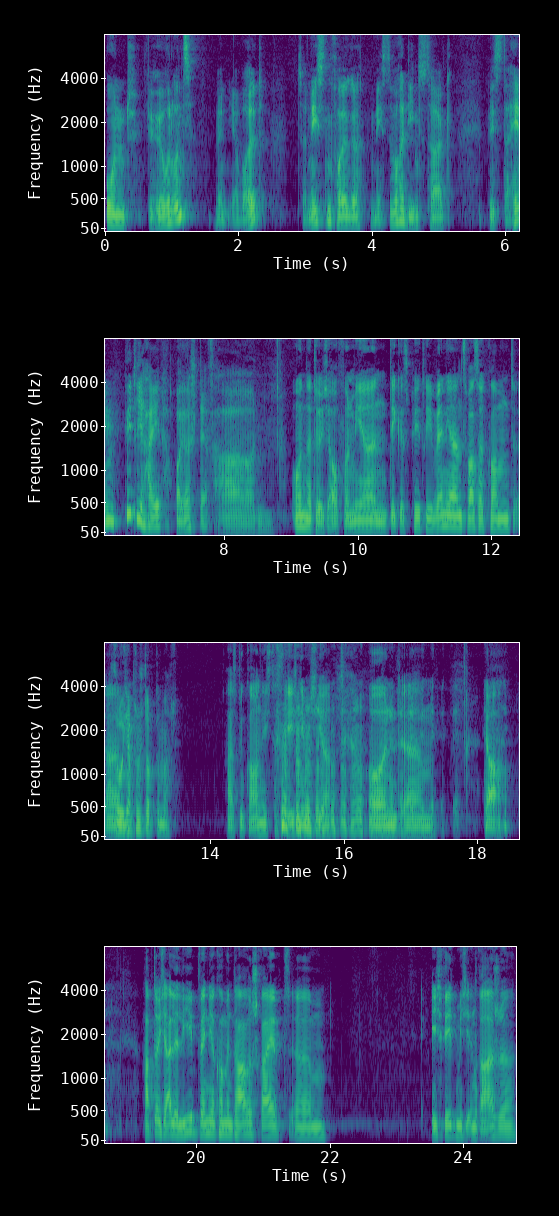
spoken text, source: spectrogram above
Und wir hören uns, wenn ihr wollt, zur nächsten Folge, nächste Woche Dienstag. Bis dahin, Petri Hi, euer Stefan. Und natürlich auch von mir ein dickes Petri, wenn ihr ins Wasser kommt. Ähm, So, ich habe schon Stopp gemacht. Hast du gar nicht, das sehe ich nämlich hier. Und ähm, ja, habt euch alle lieb, wenn ihr Kommentare schreibt. Ähm, ich rede mich in Rage.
